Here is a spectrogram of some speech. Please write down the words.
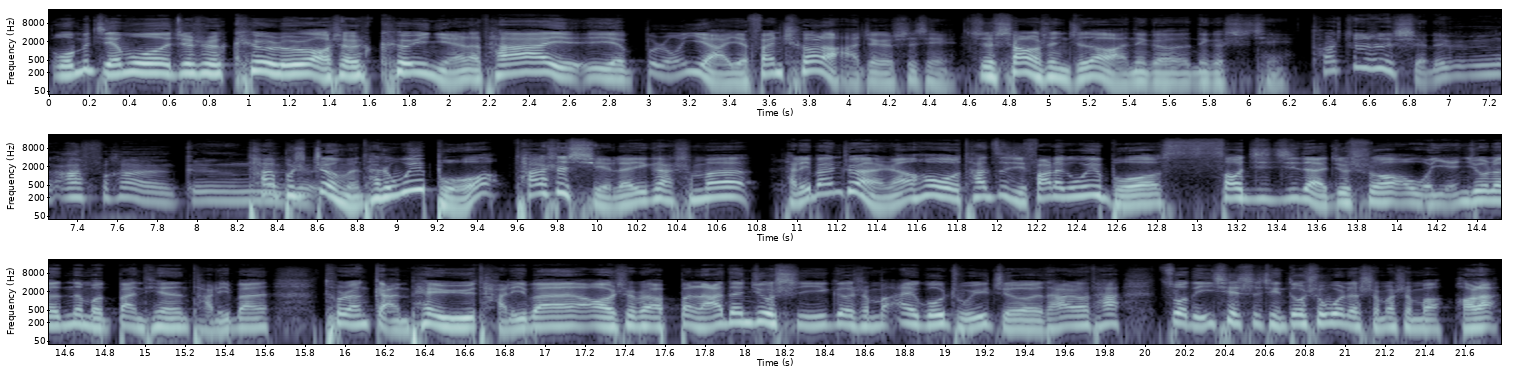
我们节目就是 Q 卢老师 Q 一年了，他也也不容易啊，也翻车了啊。这个事情，就沙老师你知道啊？那个那个事情，他就是写了一个跟阿富汗跟他不是正文，他是微博，他是写了一个什么塔利班传，然后他自己发了个微博，骚唧唧的就说。我研究了那么半天，塔利班突然感佩于塔利班哦，是不是？本拉登就是一个什么爱国主义者？他说他做的一切事情都是为了什么什么？好了，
